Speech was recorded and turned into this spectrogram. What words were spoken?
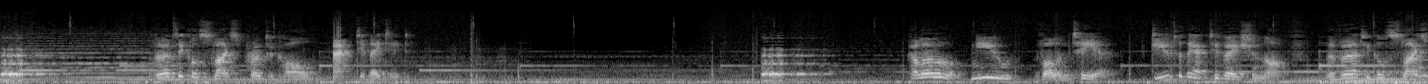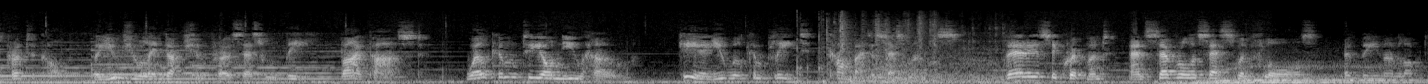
Vertical slice protocol activated. Hello, new volunteer. Due to the activation of the vertical slice protocol, the usual induction process will be bypassed. Welcome to your new home. Here you will complete combat assessments. Various equipment and several assessment floors have been unlocked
